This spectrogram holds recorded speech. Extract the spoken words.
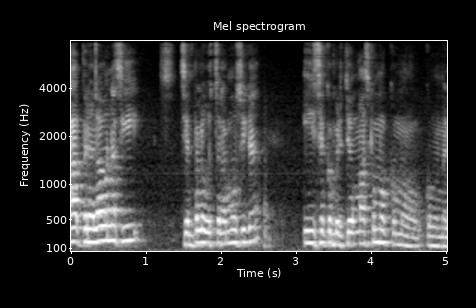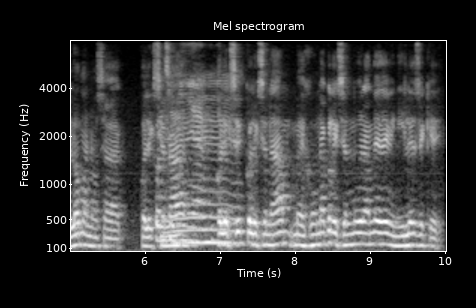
Ah, pero él aún así, siempre le gustó la música y se convirtió más como, como, como melómano, o sea, coleccionaba, Consumía. coleccion- coleccionaba, me dejó una colección muy grande de viniles, de que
